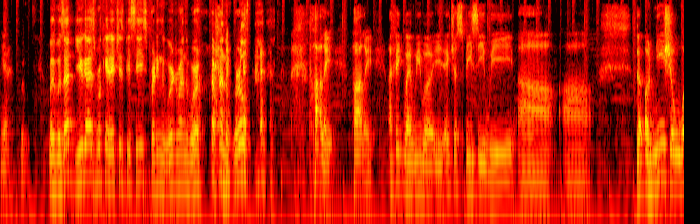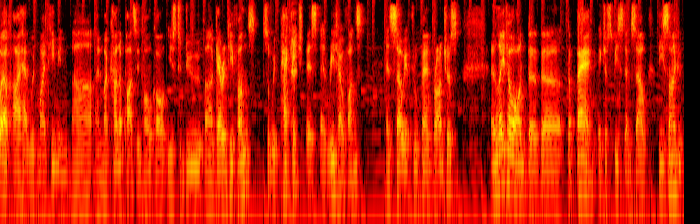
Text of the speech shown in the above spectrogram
Yeah. But was that you guys working at HSBC spreading the word around the world around the world? partly, partly. I think when we were in HSBC, we uh, uh, the initial work I had with my team in uh, and my counterparts in Hong Kong is to do uh, guarantee funds. So we package okay. this at retail funds and sell it through bank branches. And later on, the, the, the bank, HSBC themselves, decide to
